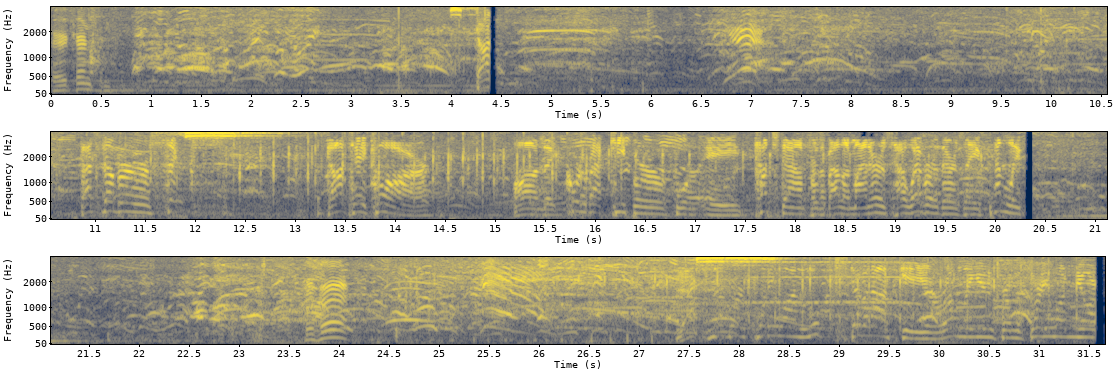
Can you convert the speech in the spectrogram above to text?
Fair turn from That's number six, Dante Carr, on the quarterback keeper for a touchdown for the Battlin' Miners. However, there's a penalty. That's number 21, Luke Stefanowski, rumbling in from the 31 yard.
